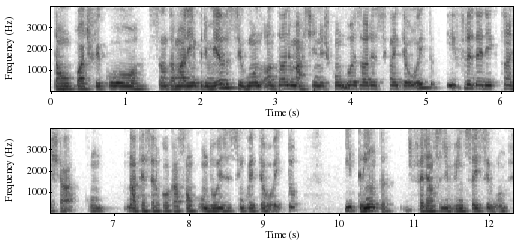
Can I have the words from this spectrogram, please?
Então o pódio ficou Santa Maria em primeiro, segundo Antônio Martins com 2 horas e 58 e Frederico Tranchar com, na terceira colocação com 2 e 58 e 30, diferença de 26 segundos.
